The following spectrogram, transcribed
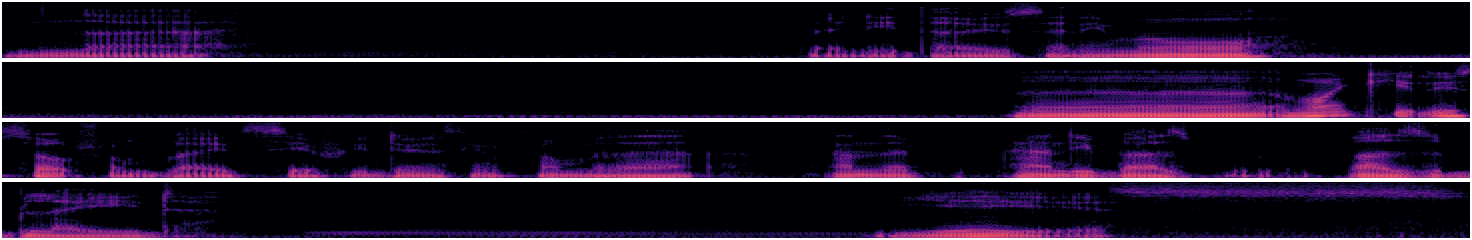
Nah. Don't need those anymore. Uh, I might keep the Assaultron blade, see if we can do anything fun with that. And the handy buzz buzz blade. Yes.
